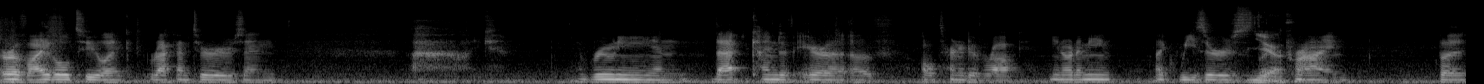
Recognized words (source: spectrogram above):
a revival to like raconteurs and like Rooney and that kind of era of alternative rock. You know what I mean? like Weezer's like, Yeah. prime, but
